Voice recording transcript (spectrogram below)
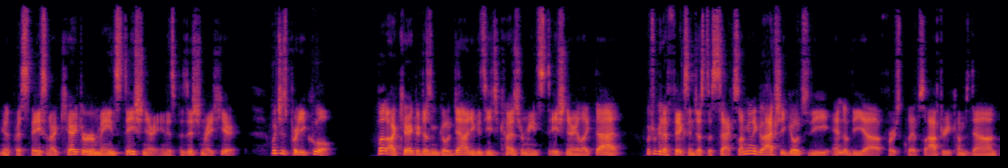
I'm going to press space and our character remains stationary in his position right here, which is pretty cool. But our character doesn't go down. You can see he kind of remains stationary like that, which we're going to fix in just a sec. So I'm going to go actually go to the end of the uh, first clip. So after he comes down,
